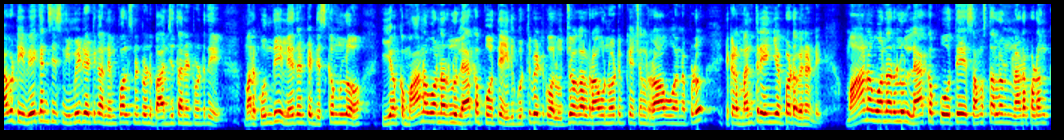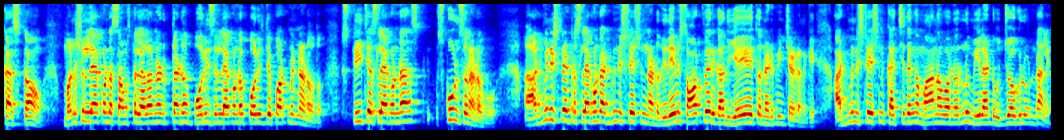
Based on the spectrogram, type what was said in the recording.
కాబట్టి ఈ వేకెన్సీస్ని ఇమీడియట్గా నింపాల్సినటువంటి బాధ్యత అనేటువంటిది మనకు ఉంది లేదంటే డిస్కంలో ఈ యొక్క మానవ వనరులు లేకపోతే ఇది గుర్తుపెట్టుకోవాలి. ఉద్యోగాలు రావు నోటిఫికేషన్లు రావు అన్నప్పుడు ఇక్కడ మంత్రి ఏం చెప్పాడో వినండి. మానవ వనరులు లేకపోతే సంస్థలను నడపడం కష్టం. మనుషులు లేకుండా సంస్థలు ఎలా నడుపుతాడు? పోలీసులు లేకుండా పోలీస్ డిపార్ట్మెంట్ నడవదు. టీచర్స్ లేకుండా స్కూల్స్ నడవు. అడ్మినిస్ట్రేటర్స్ లేకుండా అడ్మినిస్ట్రేషన్ నడదు ఇదేమి సాఫ్ట్వేర్ కాదు ఏఐతో నడిపించడానికి. అడ్మినిస్ట్రేషన్ ఖచ్చితంగా మానవ వనరులు మీలాంటి ఉద్యోగులు ఉండాలి.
